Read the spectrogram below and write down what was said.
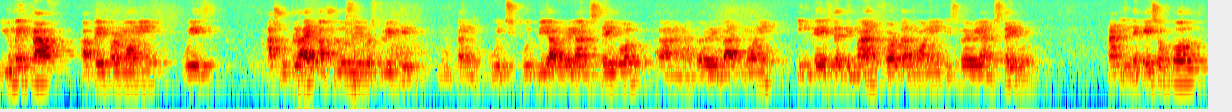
You may have a paper money with a supply absolutely restricted, and which would be a very unstable and a very bad money in case the demand for that money is very unstable. And in the case of gold,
